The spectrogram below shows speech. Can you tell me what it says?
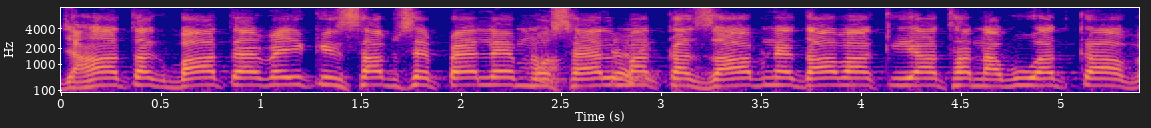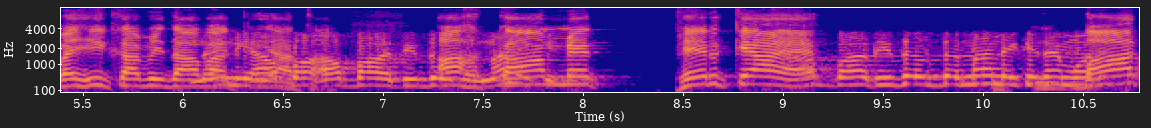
جہاں تک بات ہے وہی کی سب سے پہلے مسلمہ چلے۔ کذاب نے دعویٰ کیا تھا نبوت کا وہی کا بھی دعویٰ کیا تھا۔ احکام میں۔ پھر کیا ہے؟ بات ادھر ادھر نہ لے کے جائیں بات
